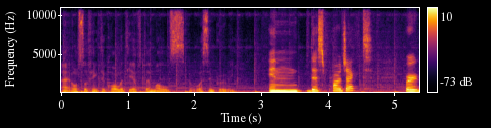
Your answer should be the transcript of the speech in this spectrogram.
I also think the quality of the models was improving. In this project, we're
